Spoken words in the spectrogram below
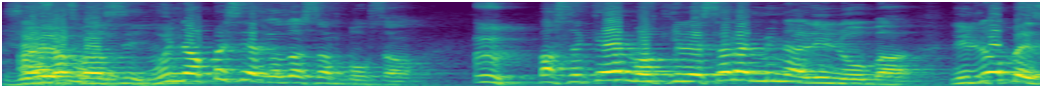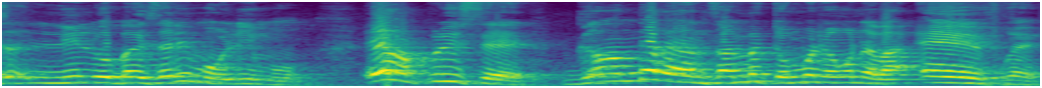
Joël Aza- Francis. oui napesi ye raison à 100 parce que mokili esalami na liloba. Liloba eza- liloba ezali molimo. Et en plus eh, grandeur ya nzambe tomoni yango na baœuvre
